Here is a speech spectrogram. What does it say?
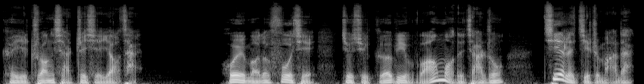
可以装下这些药材。惠某的父亲就去隔壁王某的家中借了几只麻袋。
